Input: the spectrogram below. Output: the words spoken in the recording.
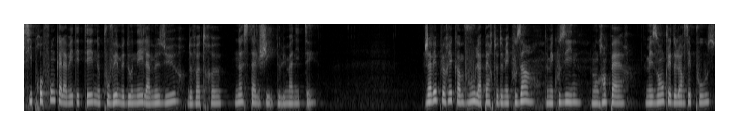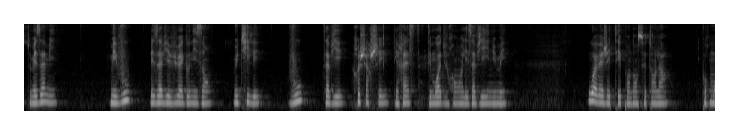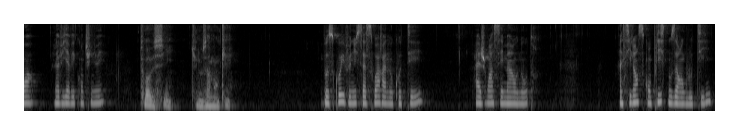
si profond qu'elle avait été, ne pouvait me donner la mesure de votre nostalgie de l'humanité. J'avais pleuré comme vous la perte de mes cousins, de mes cousines, de mon grand-père, de mes oncles et de leurs épouses, de mes amis. Mais vous les aviez vus agonisants, mutilés. Vous aviez recherché les restes des mois durant et les aviez inhumés. Où avais-je été pendant ce temps-là? Pour moi, la vie avait continué. Toi aussi, tu nous as manqué. Bosco est venu s'asseoir à nos côtés, a joint ses mains aux nôtres. Un silence complice nous a engloutis.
